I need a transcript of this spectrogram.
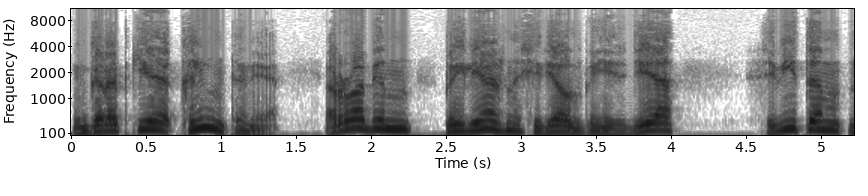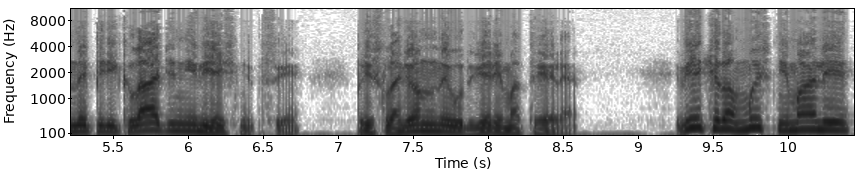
В городке Клинтоне Робин прилежно сидел в гнезде с витом на перекладине лестницы, прислоненной у двери мотеля. Вечером мы снимали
